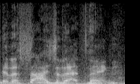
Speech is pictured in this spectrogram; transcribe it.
Look at the size of that thing!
